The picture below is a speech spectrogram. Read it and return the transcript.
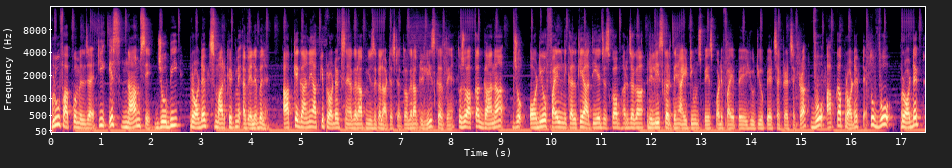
प्रूफ आपको मिल जाए कि इस नाम से जो भी प्रोडक्ट्स मार्केट में अवेलेबल हैं आपके गाने, आपके प्रोडक्ट्स हैं, अगर आप म्यूजिकल आर्टिस्ट हैं तो अगर आप रिलीज़ करते हैं तो जो आपका गाना, जो ऑडियो फ़ाइल निकल के आती है, जिसको आप हर जगह रिलीज़ करते हैं आई पे स्पॉटिफाई पे यूट्यूब पे एटसेट्रा एटसेट्रा वो आपका प्रोडक्ट है। तो वो प्रोडक्ट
